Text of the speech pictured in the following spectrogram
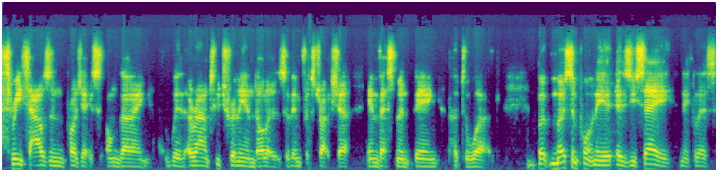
3,000 projects ongoing with around $2 trillion of infrastructure investment being put to work. But most importantly, as you say, Nicholas,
